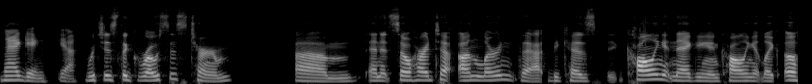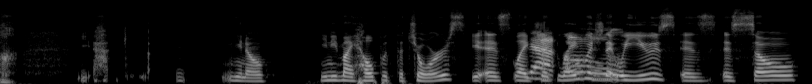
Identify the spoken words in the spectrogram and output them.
Nagging. Yeah. which is the grossest term. Um, and it's so hard to unlearn that because eh, calling it nagging and calling it like, ugh, you know, you need my help with the chores is like Yeah, the language that oh. we use is is so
